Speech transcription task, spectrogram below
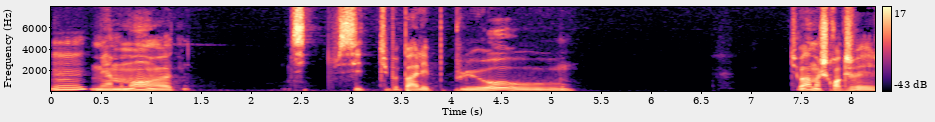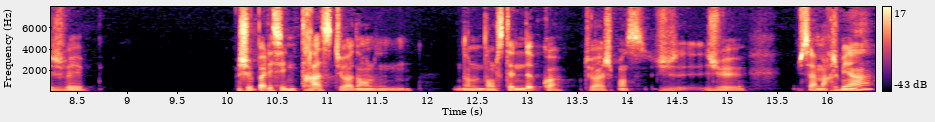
Hmm. mais à un moment euh, si si tu peux pas aller plus haut ou tu vois moi je crois que je vais je vais je vais pas laisser une trace tu vois dans le dans, le- dans le stand-up quoi. Tu vois je pense je, je ça marche bien.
